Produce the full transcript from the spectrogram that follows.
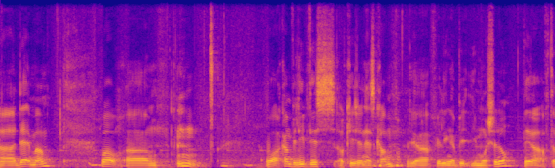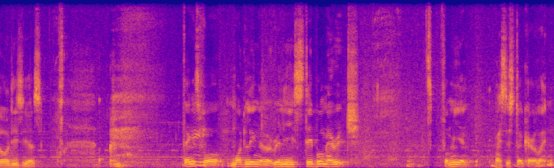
Uh, Dad and Mom, wow, um, wow, I can't believe this occasion has come. Yeah, feeling a bit emotional. Yeah, after all these years. Thanks for modeling a really stable marriage for me and my sister Caroline.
